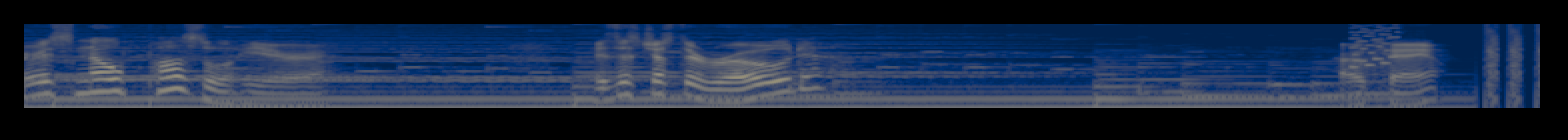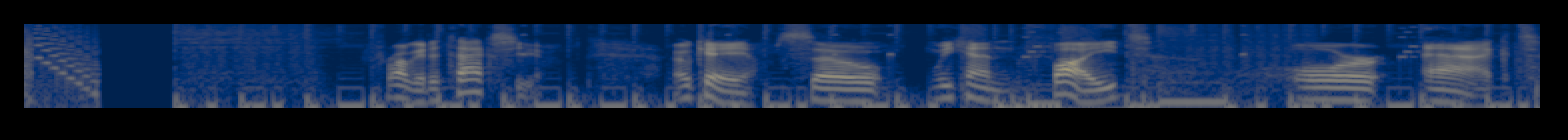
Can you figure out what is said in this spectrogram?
There is no puzzle here. Is this just a road? Okay. Frog, it attacks you. Okay, so we can fight or act.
